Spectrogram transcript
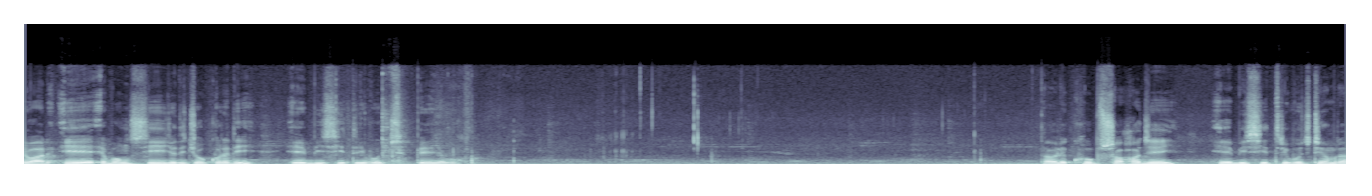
এবার এ এবং সি যদি যোগ করে দিই এ বি সি ত্রিভুজ পেয়ে যাব। তাহলে খুব সহজেই এবিসি ত্রিভুজটি আমরা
